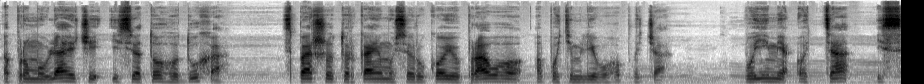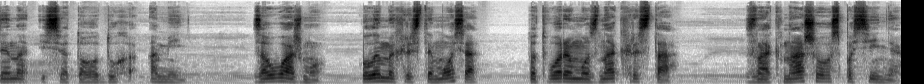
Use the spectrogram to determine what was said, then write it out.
а промовляючи і Святого Духа, спершу торкаємося рукою правого, а потім лівого плеча. Во ім'я Отця і Сина і Святого Духа. Амінь. Зауважмо, коли ми хрестимося, то творимо знак Христа, знак нашого спасіння.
